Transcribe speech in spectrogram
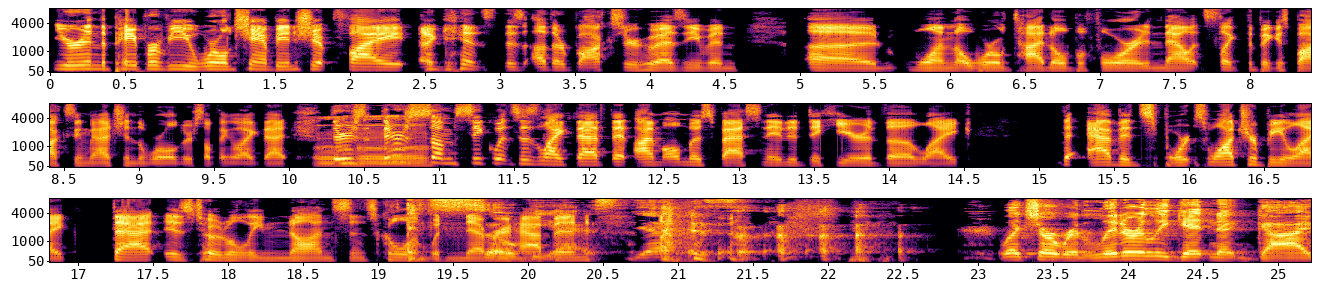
you're in the pay-per-view world championship fight against this other boxer who hasn't even uh won a world title before and now it's like the biggest boxing match in the world or something like that there's there's Mhm. some sequences like that that i'm almost fascinated to hear the like the avid sports watcher be like that is totally nonsensical and would It's never so happen BS. Yes. like, sure, we're literally getting a guy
